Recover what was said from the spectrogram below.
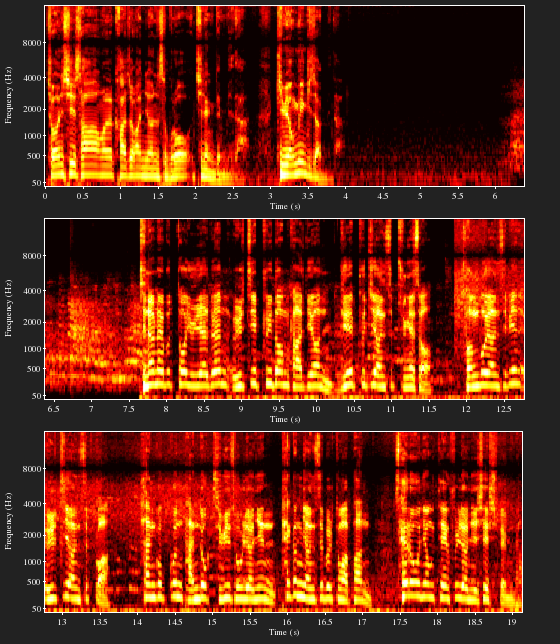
전시 상황을 가정한 연습으로 진행됩니다. 김영민 기자입니다. 지난해부터 유예된 을지 프리덤 가디언 UFG 연습 중에서 정보 연습인 을지 연습과 한국군 단독 지휘소 훈련인 태극 연습을 통합한 새로운 형태의 훈련이 실시됩니다.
